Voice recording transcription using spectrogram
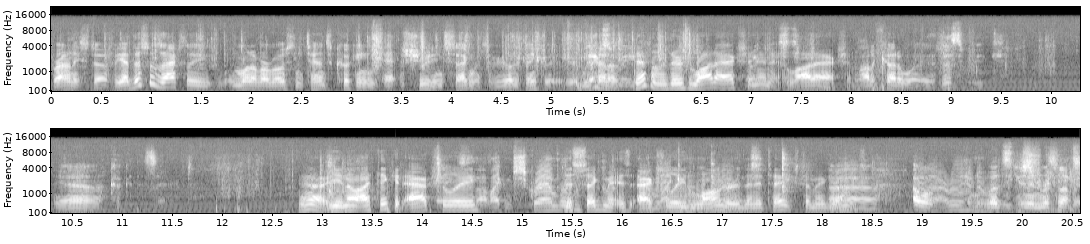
brownie stuff. Yeah, this was actually one of our most intense cooking eh, shooting segments. If you really think of it, we kind of week. Definitely, there's a lot of action in it. A lot of action. a lot of cutaways. This week, Yeah. cook a dessert. Yeah, you know, I think it actually, Eggs, I like them scrambled. this segment is actually liking longer browns. than it takes to make brownies. Uh, Oh, I really have no let's, idea. I mean, let's not. I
